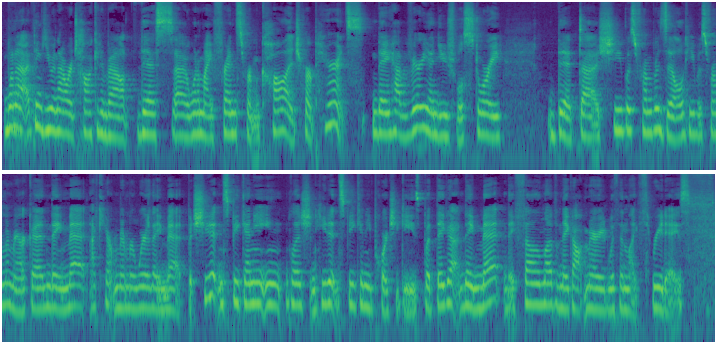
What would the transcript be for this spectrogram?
when I, I think you and I were talking about this, uh, one of my friends from college, her parents, they have a very unusual story that uh, she was from Brazil, he was from America, and they met. I can't remember where they met, but she didn't speak any English and he didn't speak any Portuguese. But they got they met, they fell in love, and they got married within like three days.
